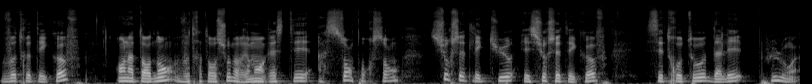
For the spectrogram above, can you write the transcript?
votre take-off. En attendant, votre attention doit vraiment rester à 100% sur cette lecture et sur ce take-off. C'est trop tôt d'aller plus loin.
